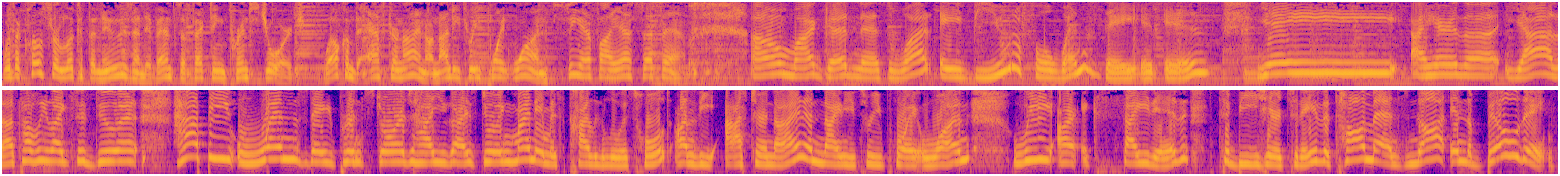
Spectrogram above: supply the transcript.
with a closer look at the news and events affecting Prince George. Welcome to After 9 on 93.1 CFIS FM. Oh my goodness. What a beautiful Wednesday it is. Yay. I hear the, yeah, that's how we like to do it. Happy Wednesday, Prince George. How you guys doing? My name is Kylie Lewis Holt on the After 9 and 93.1. We are excited to be here today. The tall man's not in the building.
